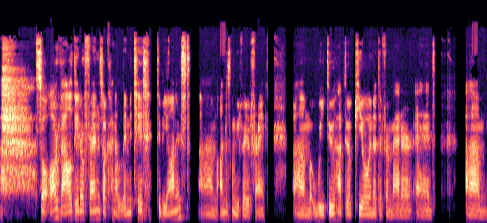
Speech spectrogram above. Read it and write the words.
so our validator friends are kind of limited, to be honest. Um, I'm just gonna be very frank. Um, we do have to appeal in a different manner, and um,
